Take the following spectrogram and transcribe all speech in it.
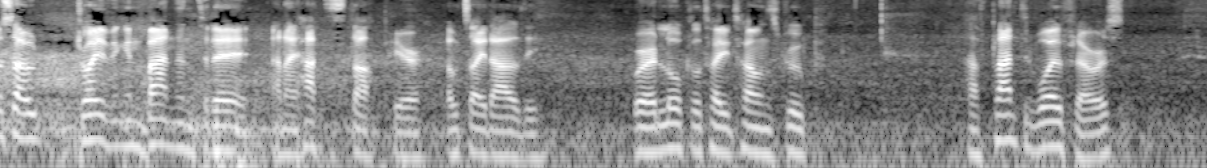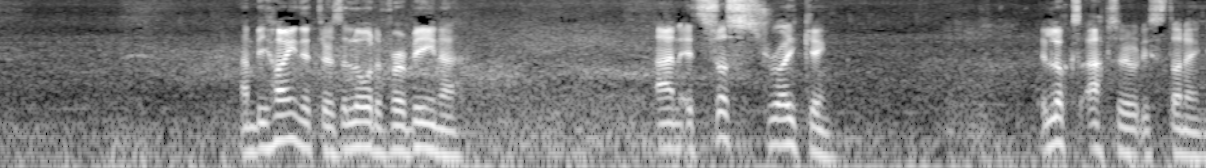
Just out driving in Bandon today and I had to stop here outside Aldi where a local Tidy Towns group have planted wildflowers and behind it there's a load of verbena and it's just striking. It looks absolutely stunning.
